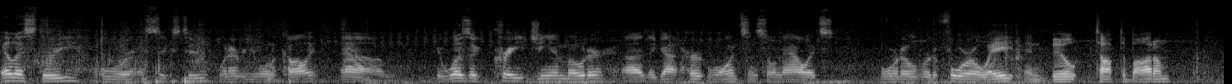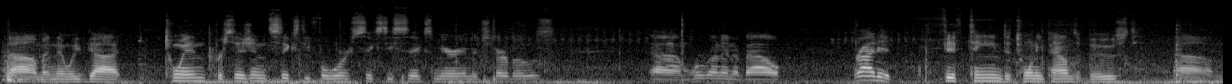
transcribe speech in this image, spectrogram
LS3 or a 6.2, whatever you want to call it. Um, it was a crate GM motor. Uh, they got hurt once, and so now it's bored over to 408 and built top to bottom. Um, and then we've got twin precision 64, 66 mirror image turbos. Um, we're running about right at 15 to 20 pounds of boost. Um,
